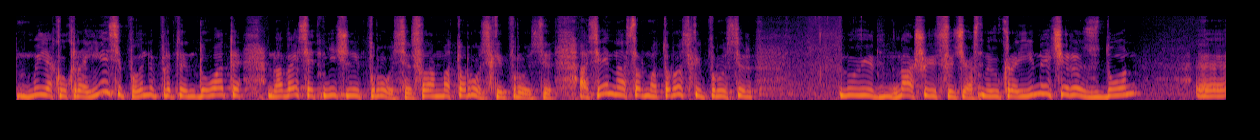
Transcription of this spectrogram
Ми, як українці, повинні претендувати на весь етнічний простір, сарматорський простір. А цей наш сарматорський простір ну, від нашої сучасної України через Дон, е,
